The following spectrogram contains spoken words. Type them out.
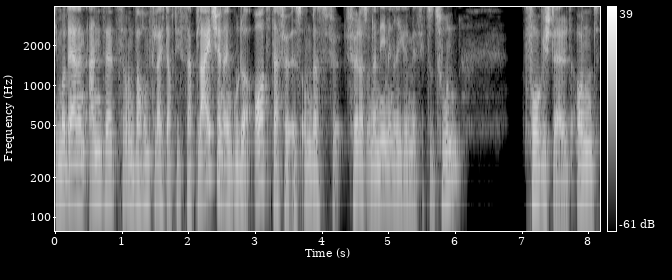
die modernen Ansätze und warum vielleicht auch die Supply Chain ein guter Ort dafür ist, um das für, für das Unternehmen regelmäßig zu tun, vorgestellt. Und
